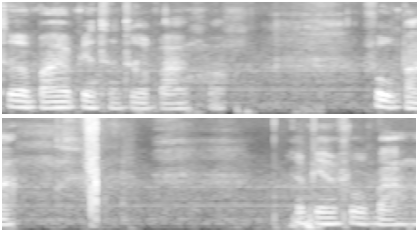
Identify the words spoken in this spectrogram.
这个八要变成这个八，哈，负八，这边负八。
